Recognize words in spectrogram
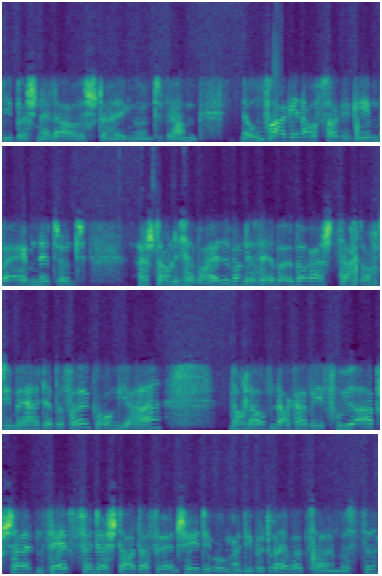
lieber schneller aussteigen. Und wir haben eine Umfrage in Auftrag gegeben bei Emnet und Erstaunlicherweise waren wir selber überrascht, sagt auch die Mehrheit der Bevölkerung, ja, noch laufende AKW früher abschalten, selbst wenn der Staat dafür Entschädigungen an die Betreiber zahlen müsste.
